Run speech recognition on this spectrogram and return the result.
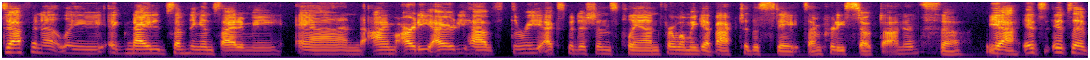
definitely ignited something inside of me. And I'm already, I already have three expeditions planned for when we get back to the States. I'm pretty stoked on it. So yeah, it's it's a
